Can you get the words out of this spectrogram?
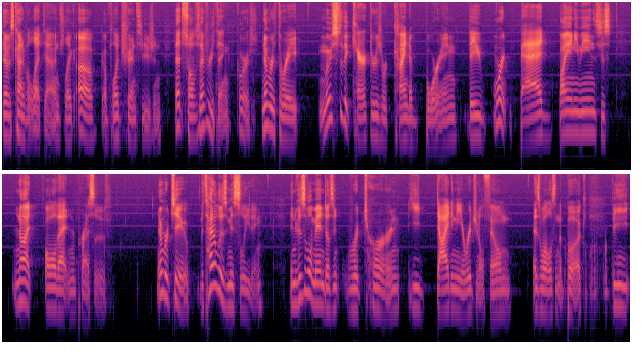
that was kind of a letdown. It's like, oh, a blood transfusion. That solves everything, of course. Number three, most of the characters were kind of boring. They weren't bad by any means, just not all that impressive. Number two, the title is misleading. The Invisible Man doesn't return. He died in the original film as well as in the book. The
